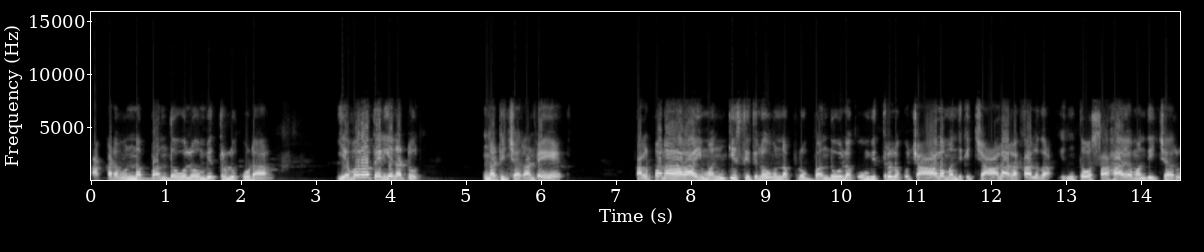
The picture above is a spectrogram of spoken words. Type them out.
అక్కడ ఉన్న బంధువులు మిత్రులు కూడా ఎవరో తెలియనట్టు నటించారు. అంటే కల్పనారాయి మంచి స్థితిలో ఉన్నప్పుడు బంధువులకు మిత్రులకు చాలా మందికి చాలా రకాలుగా ఎంతో సహాయం అందించారు.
